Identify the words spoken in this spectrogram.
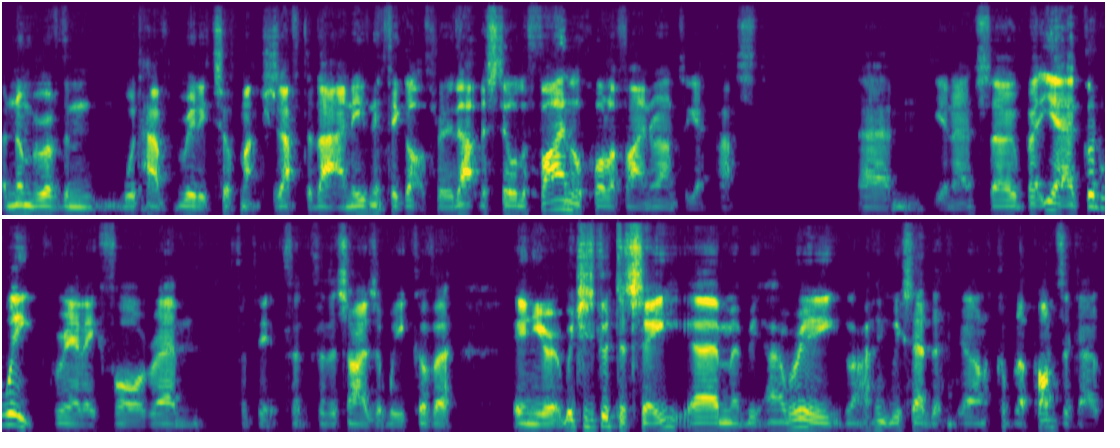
a number of them would have really tough matches after that, and even if they got through that, there's still the final qualifying round to get past. Um, you know, so but yeah, a good week really for um, for the for, for the sides that we cover in Europe, which is good to see. Um, I really, I think we said on a couple of pods ago,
